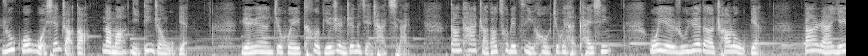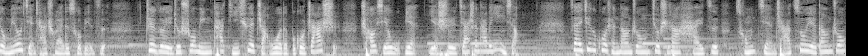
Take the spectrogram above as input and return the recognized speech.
如果我先找到，那么你订正五遍。”圆圆就会特别认真地检查起来。当他找到错别字以后，就会很开心。我也如约地抄了五遍，当然也有没有检查出来的错别字。这个也就说明他的确掌握的不够扎实，抄写五遍也是加深他的印象。在这个过程当中，就是让孩子从检查作业当中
